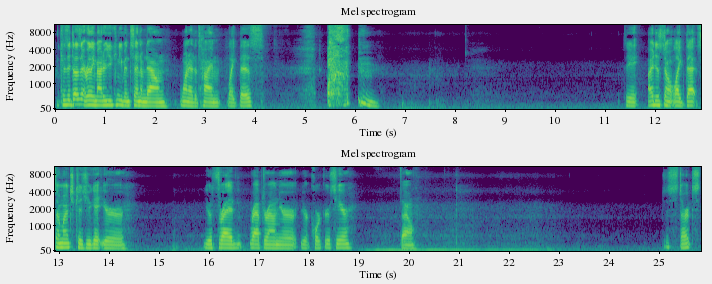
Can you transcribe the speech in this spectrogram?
Because it doesn't really matter. You can even send them down one at a time like this. See, I just don't like that so much because you get your your thread wrapped around your, your korkers here. So, just starts,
